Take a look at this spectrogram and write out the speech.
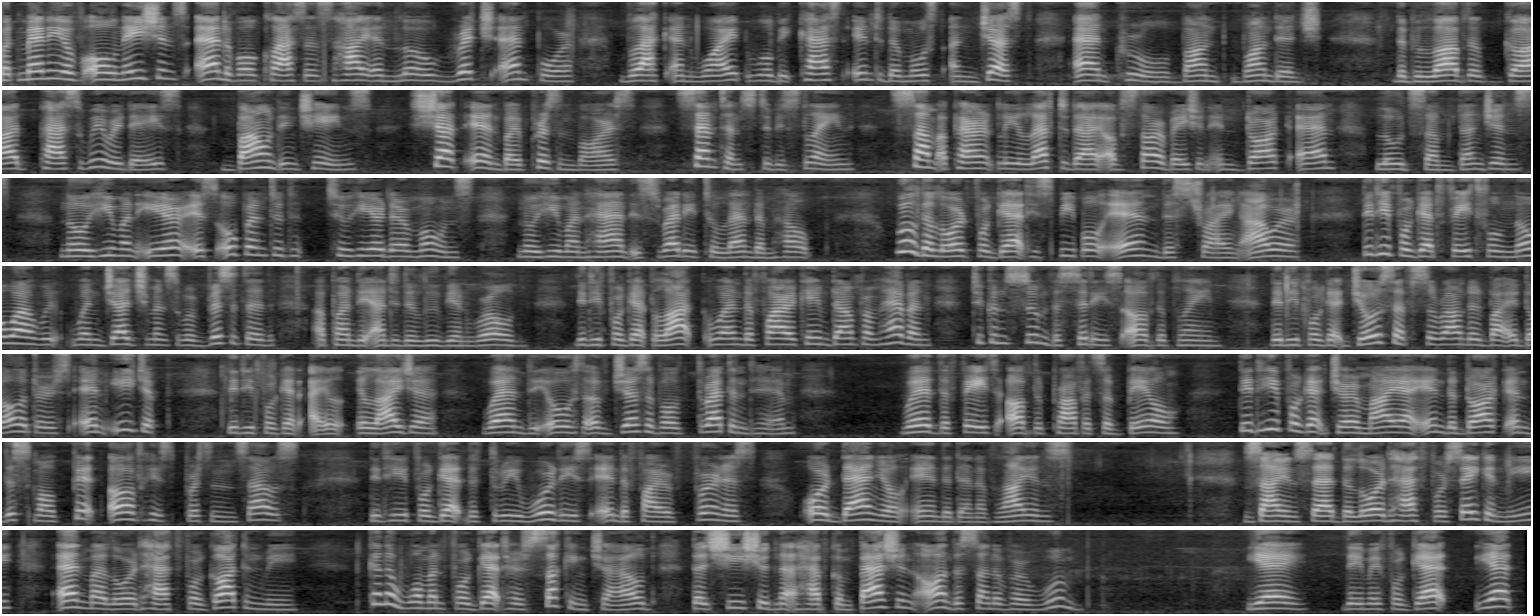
But many of all nations and of all classes, high and low, rich and poor, black and white, will be cast into the most unjust and cruel bond- bondage. The beloved of God pass weary days, bound in chains, shut in by prison bars, sentenced to be slain, some apparently left to die of starvation in dark and loathsome dungeons. No human ear is open to, to hear their moans, no human hand is ready to lend them help. Will the Lord forget his people in this trying hour? Did he forget faithful Noah when judgments were visited upon the antediluvian world? Did he forget Lot when the fire came down from heaven to consume the cities of the plain? Did he forget Joseph surrounded by idolaters in Egypt? Did he forget Elijah when the oath of Jezebel threatened him with the fate of the prophets of Baal? Did he forget Jeremiah in the dark and dismal pit of his prison's house? Did he forget the three worthies in the fire furnace, or Daniel in the den of lions? Zion said, The Lord hath forsaken me, and my Lord hath forgotten me. Can a woman forget her sucking child, that she should not have compassion on the son of her womb? Yea, they may forget, yet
